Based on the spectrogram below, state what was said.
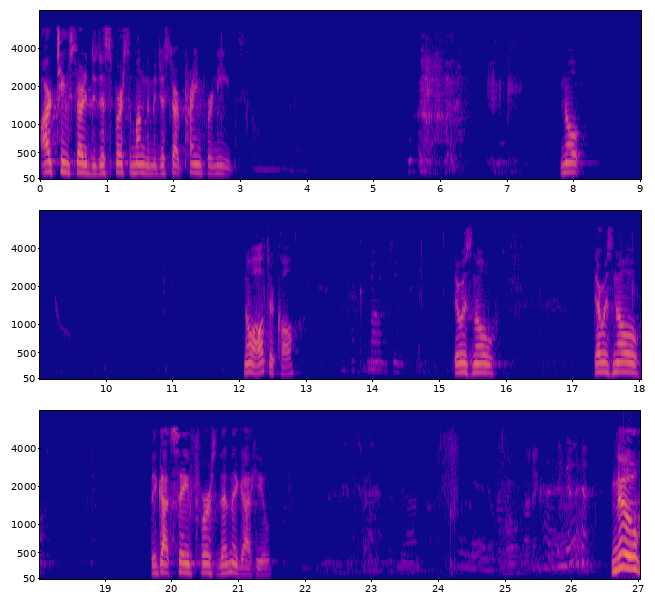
our team started to disperse among them and just start praying for needs. No. No altar call. There was no. There was no. They got saved first, then they got healed. New.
